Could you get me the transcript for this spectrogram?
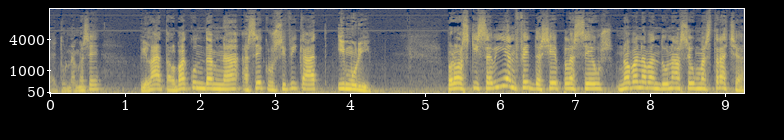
eh, tornem a ser, Pilat el va condemnar a ser crucificat i morir. Però els qui s'havien fet deixebles seus no van abandonar el seu mestratge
